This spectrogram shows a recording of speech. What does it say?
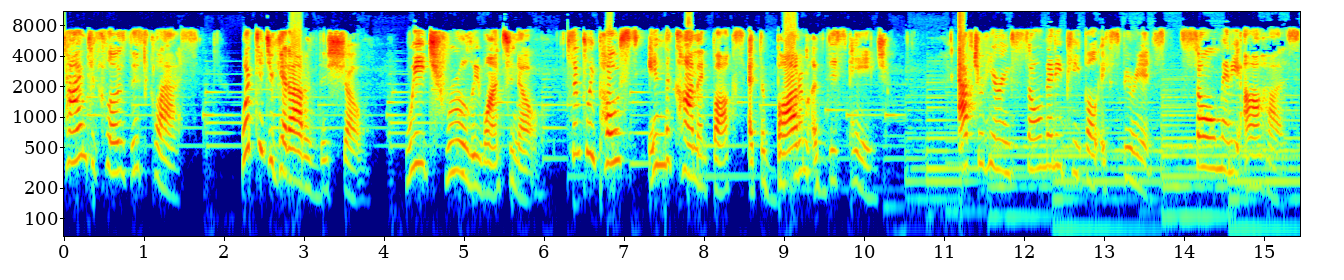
Time to close this class. What did you get out of this show? We truly want to know. Simply post in the comment box at the bottom of this page. After hearing so many people experience so many ahas,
